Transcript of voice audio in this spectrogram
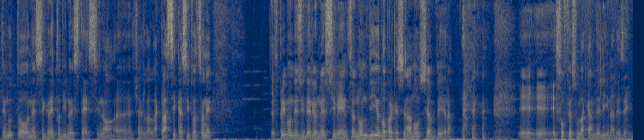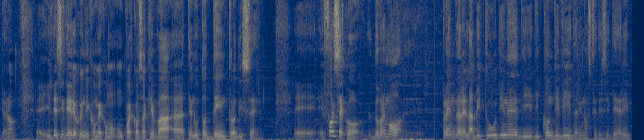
tenuto nel segreto di noi stessi, no? Eh, cioè la, la classica situazione esprime un desiderio nel silenzio, non dirlo perché sennò non si avvera. e, e, e, soffia sulla candelina, ad esempio. No? Eh, il desiderio quindi come, come, un qualcosa che va eh, tenuto dentro di sé. E, e forse ecco, dovremmo eh, prendere l'abitudine di, di condividere i nostri desideri,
